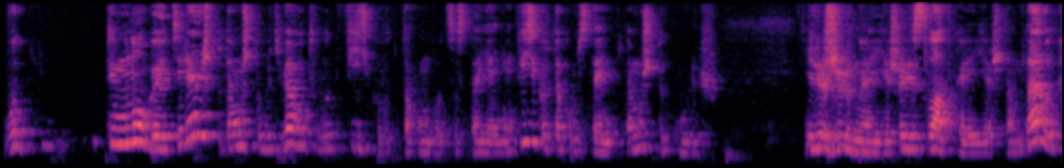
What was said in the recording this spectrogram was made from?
Вот ты многое теряешь, потому что у тебя вот, вот физика вот в таком вот состоянии, а физика в таком состоянии, потому что ты куришь или жирное ешь, или сладкое ешь, там, да, вот,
